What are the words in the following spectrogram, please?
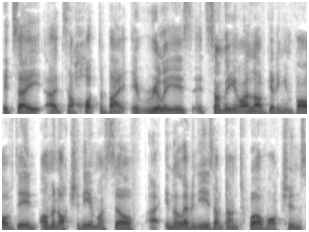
it's a it's a hot debate. It really is. It's something I love getting involved in. I'm an auctioneer myself. Uh, in 11 years, I've done 12 auctions,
